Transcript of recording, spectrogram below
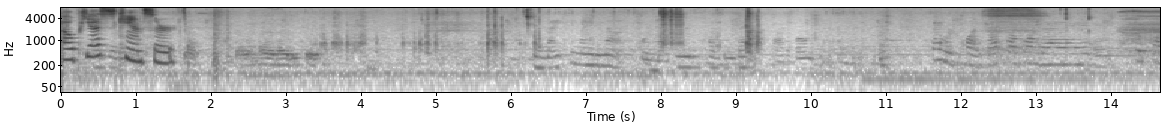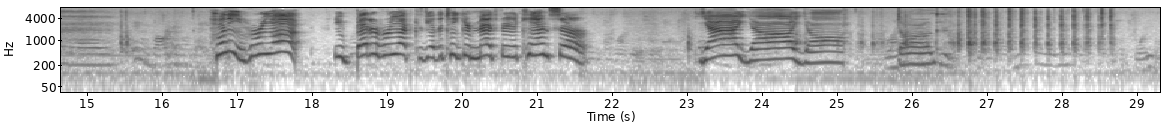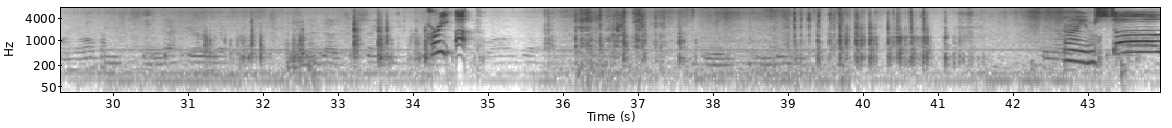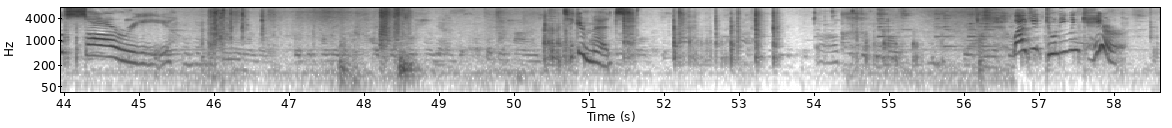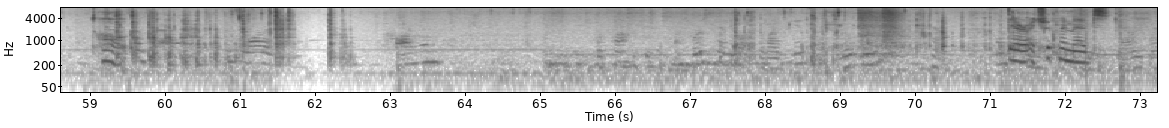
one cancer. Honey, hurry up! You better hurry up because you have to take your meds for your cancer. Yeah, yeah, yeah. Dog. Hurry up! I am so sorry. Take your meds. Dog. Why you don't even care? Dog. Clue. There, I took my meds.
